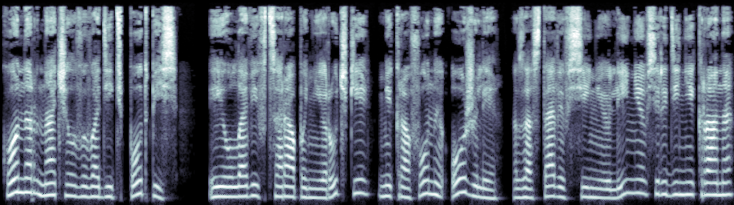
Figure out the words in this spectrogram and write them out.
Конор начал выводить подпись, и, уловив царапание ручки, микрофоны ожили, заставив синюю линию в середине экрана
